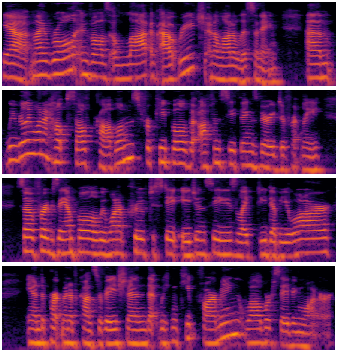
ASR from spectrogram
Yeah, my role involves a lot of outreach and a lot of listening. Um, we really want to help solve problems for people that often see things very differently. So, for example, we want to prove to state agencies like DWR and Department of Conservation that we can keep farming while we're saving water.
